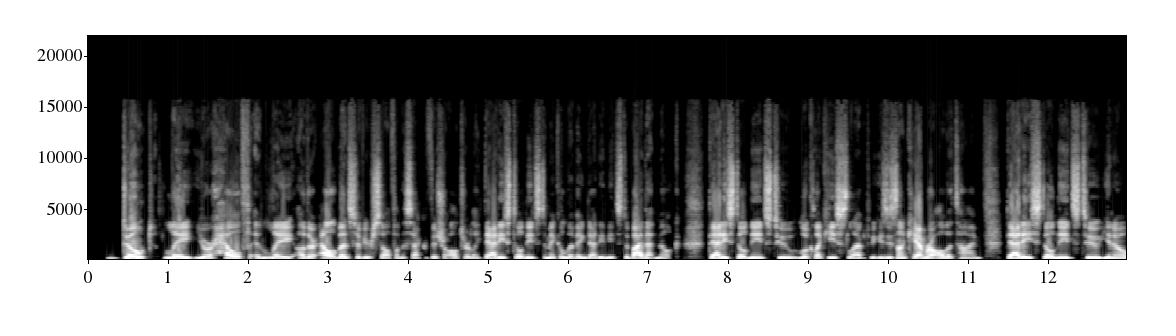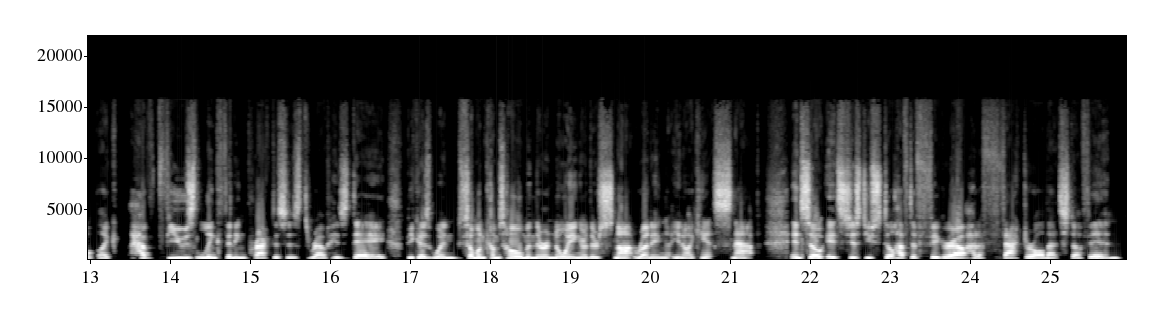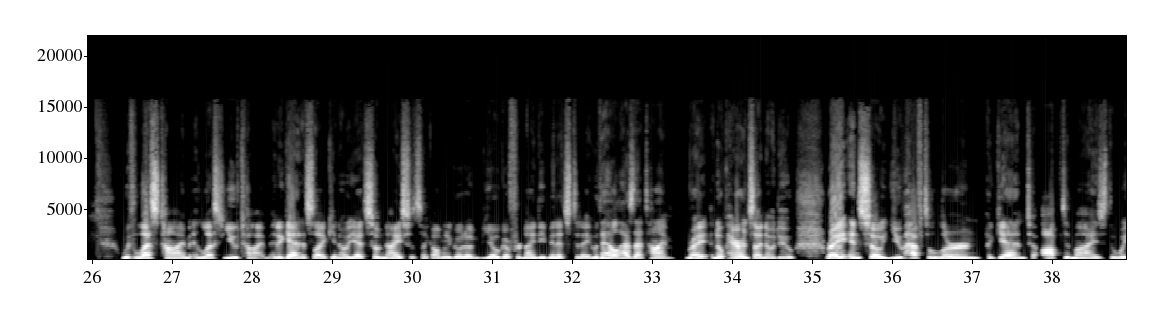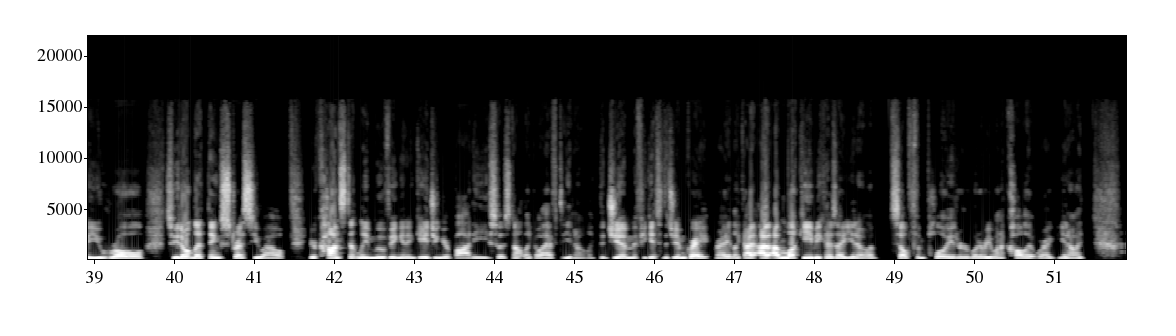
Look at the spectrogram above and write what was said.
don't lay your health and lay other elements of yourself on the sacrificial altar. Like daddy still needs to make a living. Daddy needs to buy that milk. Daddy still needs to look like he slept because he's on camera all the time. Daddy still needs to, you know, like have fuse lengthening practices throughout his day because when someone comes home and they're annoying or there's snot running, you know, I can't snap. And so it's just you still have to figure out how to factor all that stuff in with less time and less you time. And again, it's like, you know, yeah, it's so nice. It's like, oh, I'm going to go to yoga for 90 minutes today. Who the hell has that time? Right. No parents I know do. Right. And so you have to learn again to optimize the way you roll so you don't let things stress you out. You're constantly moving and engaging your body. So it's not like, oh, I have to, you know, like the gym. If you get to the gym, great. Right. Like I, I, am lucky because I, you know, I'm self employed or whatever you want to call it, where I, you know, I,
